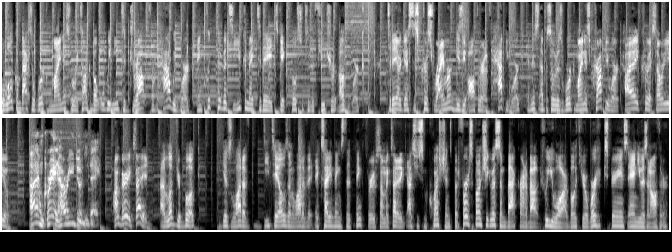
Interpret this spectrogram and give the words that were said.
Well, welcome back to Work Minus, where we talk about what we need to drop from how we work and quick pivots that you can make today to get closer to the future of work. Today, our guest is Chris Reimer. He's the author of Happy Work, and this episode is Work Minus Crappy Work. Hi, Chris. How are you? I am great. How are you doing today? I'm very excited. I loved your book. It gives a lot of details and a lot of exciting things to think through. So I'm excited to ask you some questions. But first, why don't you give us some background about who you are, both your work experience and you as an author?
